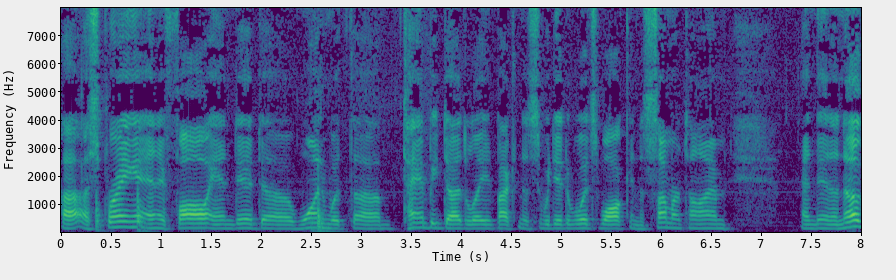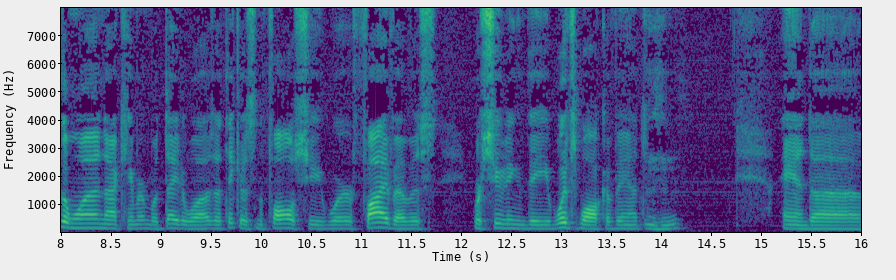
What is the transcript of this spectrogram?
uh, a spring and a fall, and did uh, one with um, Tamby Dudley. Back in this, we did the woods walk in the summertime, and then another one. I can't remember what date it was. I think it was in the fall shoot where five of us were shooting the woods walk event Mm-hmm. and uh,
